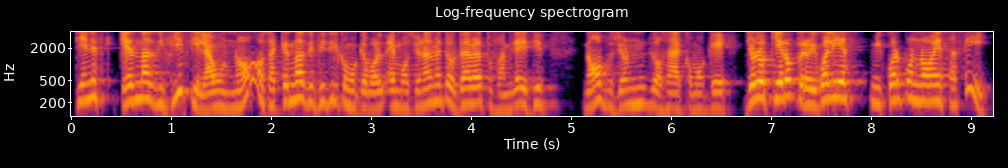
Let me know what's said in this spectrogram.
tienes que es más difícil aún, ¿no? O sea, que es más difícil como que emocionalmente voltear a ver a tu familia y decir, no, pues yo, o sea, como que yo lo quiero, pero igual y es, mi cuerpo no es así.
